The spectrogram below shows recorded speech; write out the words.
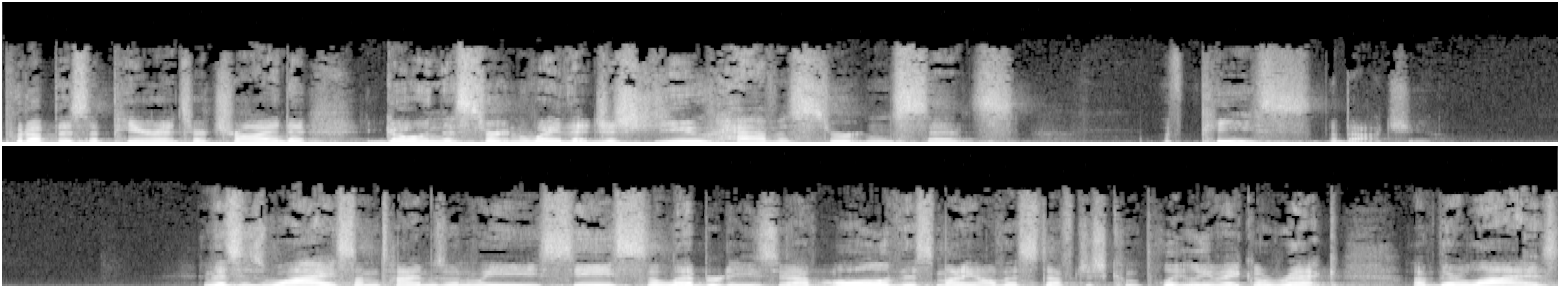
put up this appearance or trying to go in this certain way, that just you have a certain sense of peace about you. And this is why sometimes when we see celebrities who have all of this money, all this stuff, just completely make a wreck of their lives,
